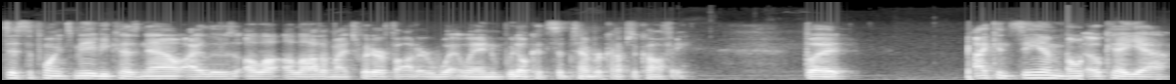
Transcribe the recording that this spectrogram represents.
disappoints me because now I lose a lot, a lot of my Twitter fodder when, when we don't get September cups of coffee. But I can see him going, okay, yeah,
